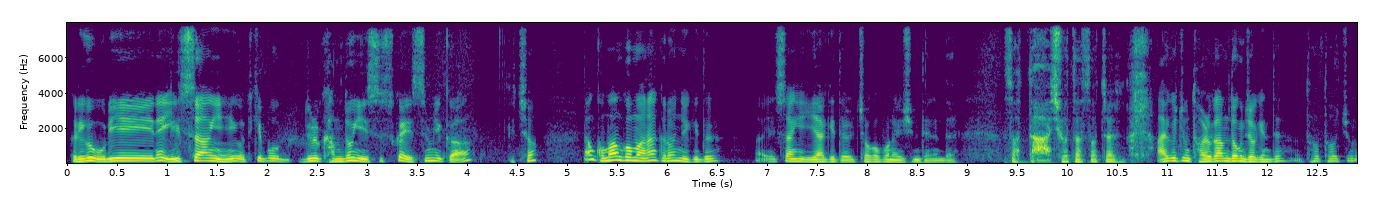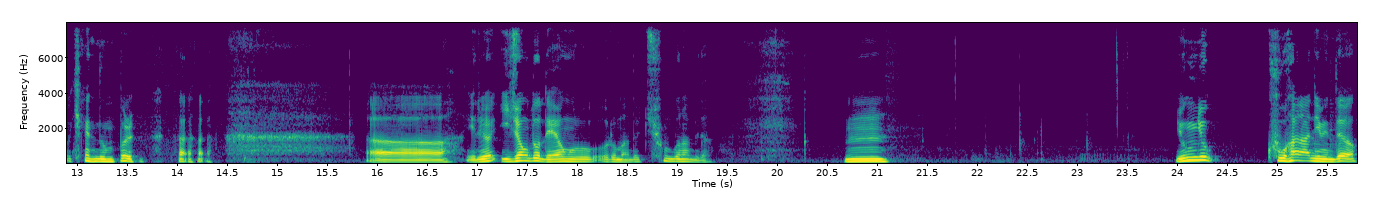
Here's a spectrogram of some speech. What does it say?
그리고 우리의 일상이 어떻게 뭐 늘 감동이 있을 수가 있습니까? 그렇죠? 그냥 고만고만한 그런 얘기들, 일상의 이야기들 적어 보내주시면 되는데, 썼다, 지웠다, 썼자. 아, 이거 좀 덜 감동적인데? 더, 더 좀 이렇게 눈물. 아, 이, 이 정도 내용으로만도 충분합니다. 음, 669 하나님인데요.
